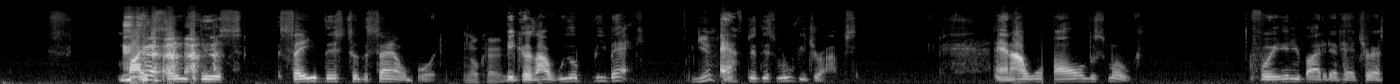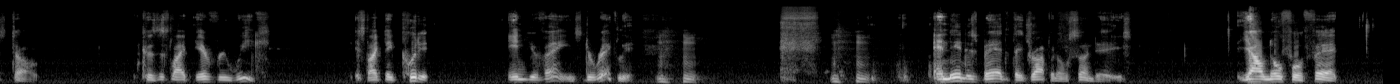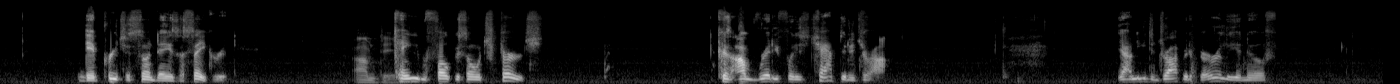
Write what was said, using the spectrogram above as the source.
Mike, save this save this to the soundboard Okay. because I will be back Yeah. after this movie drops. And I want all the smoke for anybody that had trash talk. Because it's like every week, it's like they put it in your veins directly. and then it's bad that they drop it on Sundays. Y'all know for a fact that preaching Sundays are sacred. I'm dead. Can't even focus on church because I'm ready for this chapter to drop. Y'all need to drop it early enough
